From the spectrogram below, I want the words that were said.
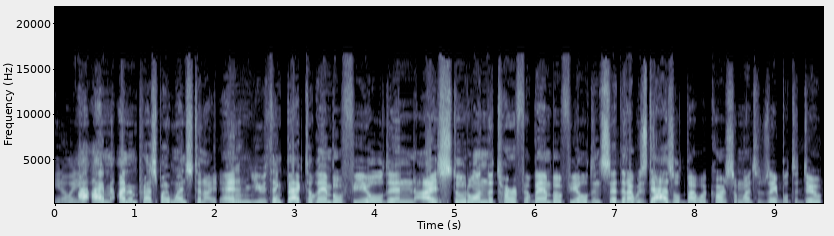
you know? You... I, am I'm, I'm impressed by Wentz tonight. And mm-hmm. you think back to Lambeau Field, and I stood on the turf at Lambeau Field and said that I was dazzled by what Carson Wentz was able to do,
